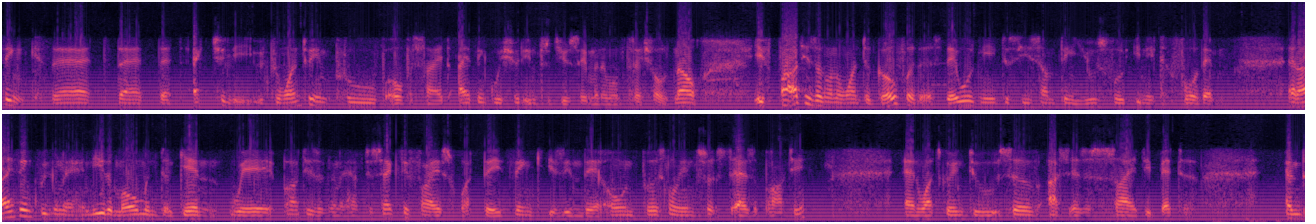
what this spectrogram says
think that that that actually, if we want to improve oversight, I think we should introduce a minimum threshold. Now, if parties are going to want to go for this, they will need to see something useful in it for them. And I think we're going to need a moment again where parties are going to have to sacrifice what they think is in their own personal interest as a party and what's going to serve us as a society better. And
